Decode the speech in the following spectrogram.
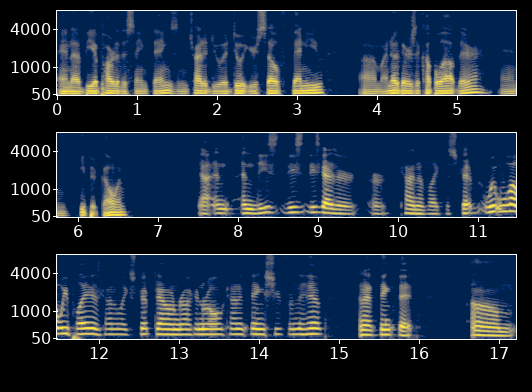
and uh, be a part of the same things and try to do a do-it-yourself venue. Um, I know there's a couple out there, and keep it going. Yeah, and and these these these guys are are kind of like the strip. We, what we play is kind of like stripped down rock and roll kind of thing, shoot from the hip. And I think that, um,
